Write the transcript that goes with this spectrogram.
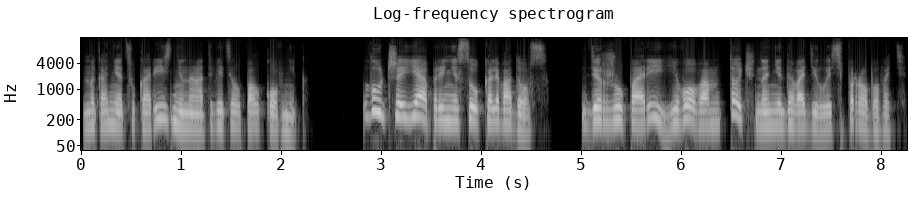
Наконец укоризненно ответил полковник. «Лучше я принесу кальвадос. Держу пари, его вам точно не доводилось пробовать».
